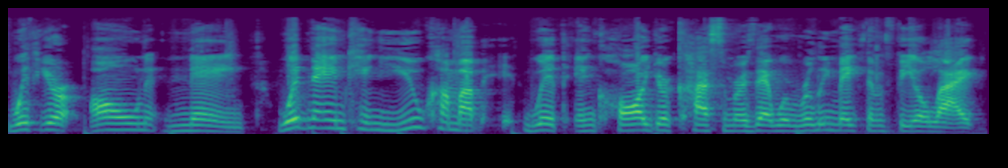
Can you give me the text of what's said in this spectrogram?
with your own name? What name can you come up with and call your customers that would really make them feel like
